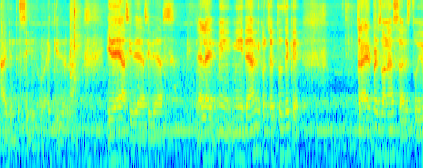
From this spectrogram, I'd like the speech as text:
alguien decir o X, ¿verdad? Ideas, ideas, ideas. Mi, mi idea, mi concepto es de que traer personas al estudio,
